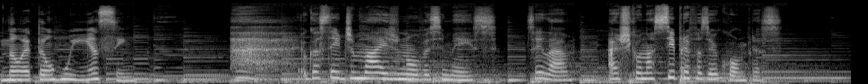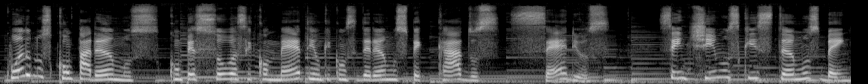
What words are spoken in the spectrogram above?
não é tão ruim assim. Eu gastei demais de novo esse mês. Sei lá, acho que eu nasci para fazer compras. Quando nos comparamos com pessoas que cometem o que consideramos pecados sérios, sentimos que estamos bem.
